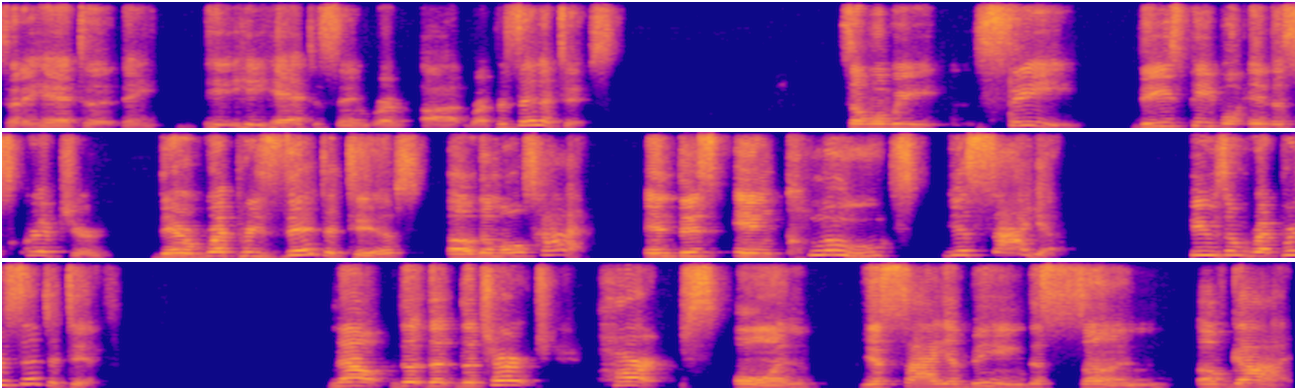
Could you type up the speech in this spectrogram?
So they had to, they he, he had to send rep, uh, representatives. So when we see these people in the scripture, they're representatives of the Most High. And this includes Yesiah. He was a representative. Now, the, the, the church harps on Yesiah being the son of God.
